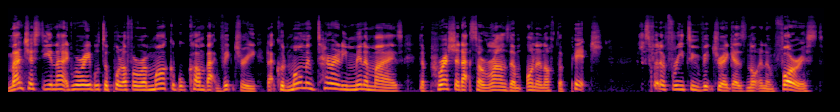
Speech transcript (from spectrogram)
Manchester United were able to pull off a remarkable comeback victory that could momentarily minimise the pressure that surrounds them on and off the pitch. As for the 3 2 victory against Nottingham Forest,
